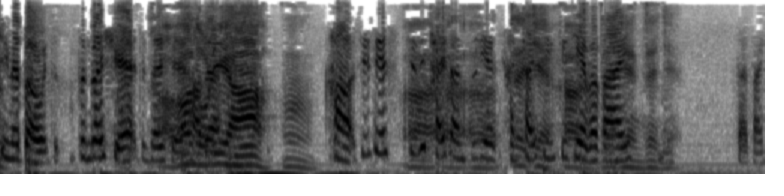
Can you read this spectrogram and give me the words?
听得懂，正在学，正在学，好好努的。力啊，嗯。好，谢谢谢谢台长指点啊，很开心，谢谢，啊拜拜再，见，再见。拜拜。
